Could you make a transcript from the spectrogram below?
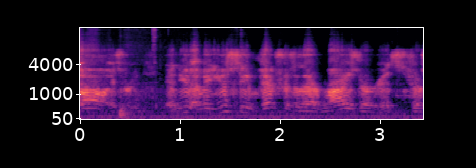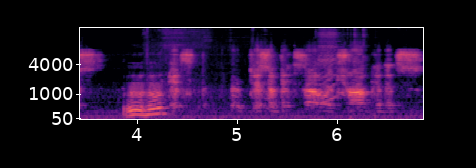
Oh, it's and you. I mean, you see pictures of that riser. It's just Mm-hmm. it's just a big solid trunk, and it's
